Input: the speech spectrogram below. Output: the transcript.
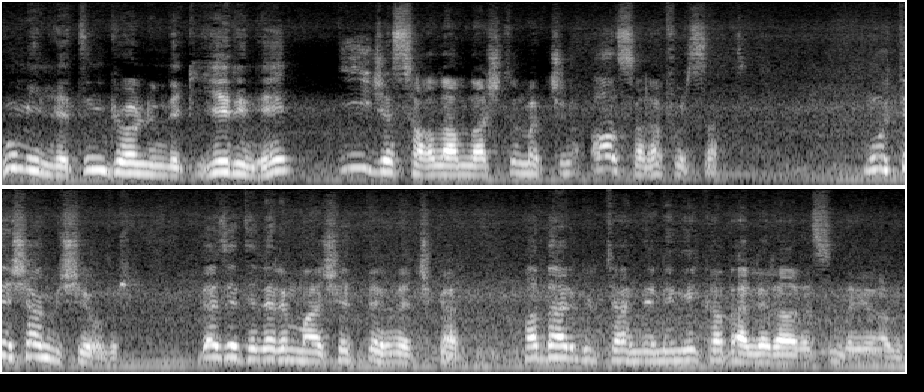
Bu milletin gönlündeki yerini iyice sağlamlaştırmak için al sana fırsat. Muhteşem bir şey olur. Gazetelerin manşetlerine çıkar. Haber bültenlerinin ilk haberleri arasında yer alır.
